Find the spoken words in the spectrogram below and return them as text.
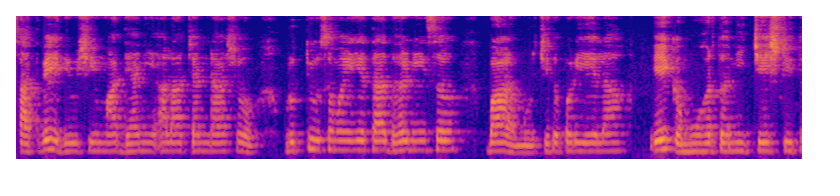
सातवे दिवशी माध्यानी आला चंडाश. मृत्यू समय येता धरणीस. बाळ मूर्छित पडियेला. एक मुहूर्त निचेष्टित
